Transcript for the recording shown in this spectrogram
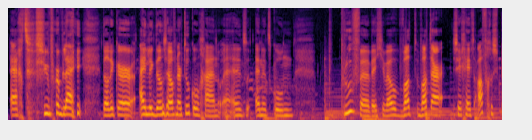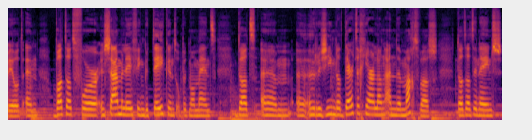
echt super blij dat ik er eindelijk dan zelf naartoe kon gaan. En het, en het kon proeven, weet je wel. Wat, wat daar zich heeft afgespeeld. En wat dat voor een samenleving betekent op het moment dat um, een regime dat 30 jaar lang aan de macht was, dat dat ineens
